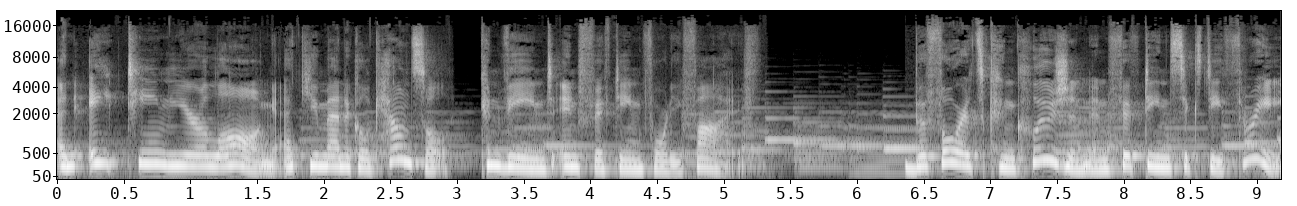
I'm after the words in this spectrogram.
an 18 year long ecumenical council convened in 1545. Before its conclusion in 1563,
